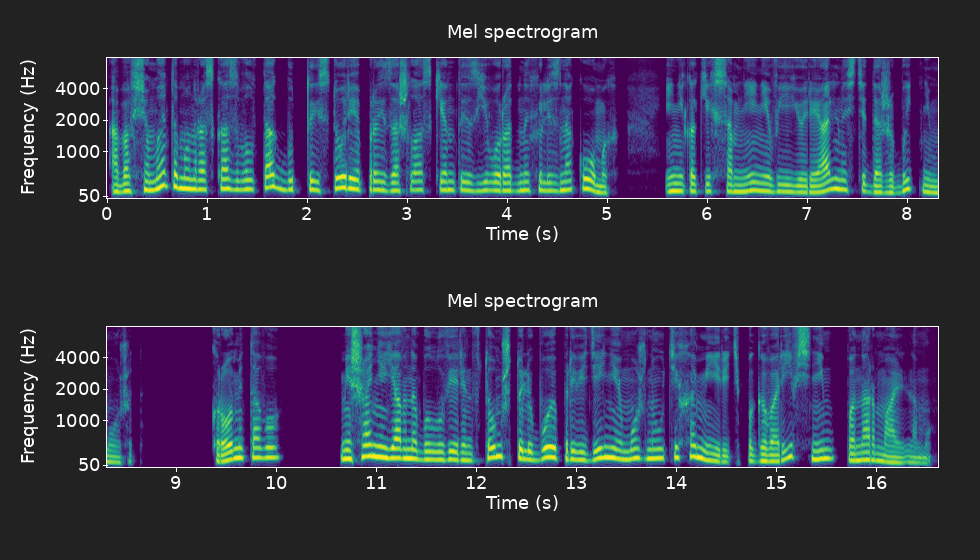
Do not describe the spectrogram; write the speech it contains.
Обо всем этом он рассказывал так, будто история произошла с кем-то из его родных или знакомых, и никаких сомнений в ее реальности даже быть не может. Кроме того, Мишаня явно был уверен в том, что любое привидение можно утихомирить, поговорив с ним по-нормальному.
